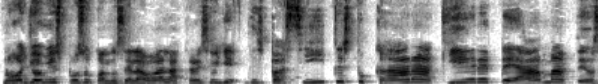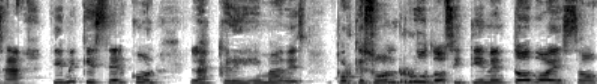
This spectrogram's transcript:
¿no? Yo a mi esposo cuando se lava la cara dice, oye, despacito es tu cara, quiérete, ámate, o sea, tiene que ser con la crema, porque son rudos y tienen todo eso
